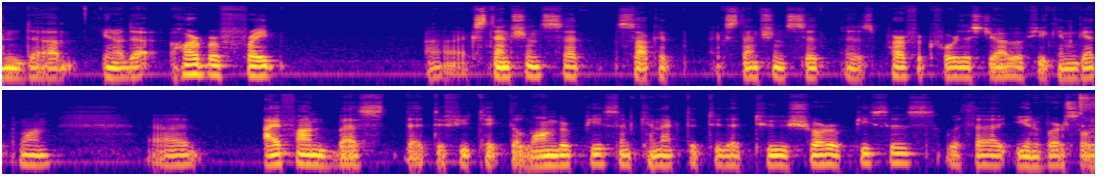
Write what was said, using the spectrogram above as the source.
and uh, you know the Harbor Freight uh, extension set socket extension set is perfect for this job if you can get one. Uh, I found best that if you take the longer piece and connect it to the two shorter pieces with a universal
